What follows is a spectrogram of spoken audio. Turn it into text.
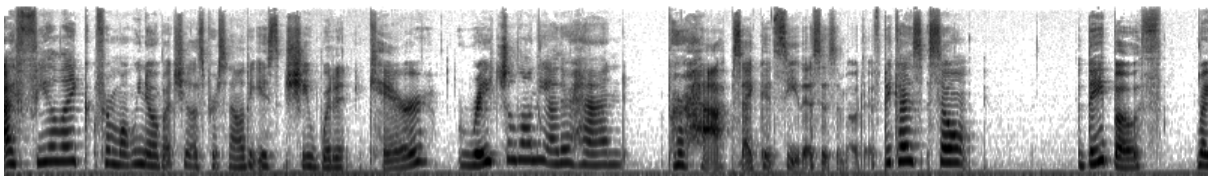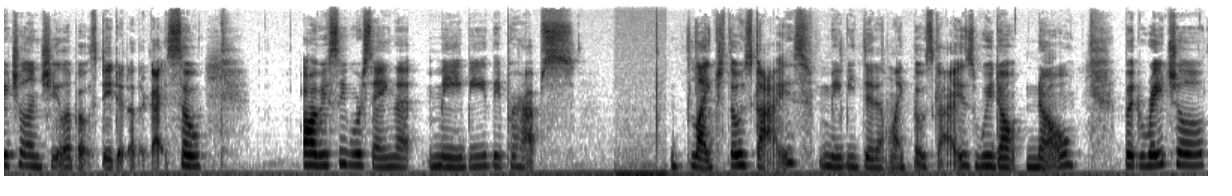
I feel like from what we know about Sheila's personality is she wouldn't care. Rachel, on the other hand, perhaps I could see this as a motive. Because, so, they both, Rachel and Sheila both dated other guys. So obviously we're saying that maybe they perhaps liked those guys, maybe didn't like those guys. We don't know. But Rachel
